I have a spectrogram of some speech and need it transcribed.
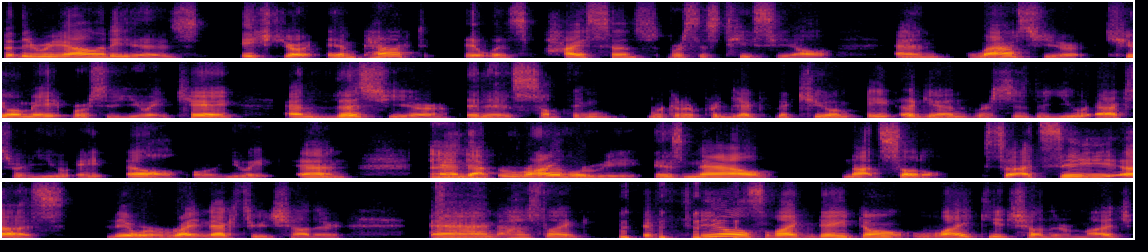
but the reality is HDR impact, it was Hisense versus TCL. And last year, QM8 versus U8K. And this year, it is something we're going to predict the QM8 again versus the UX or the U8L or U8N. And, And that rivalry is now not subtle. So at CES, they were right next to each other. And I was like, it feels like they don't like each other much.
